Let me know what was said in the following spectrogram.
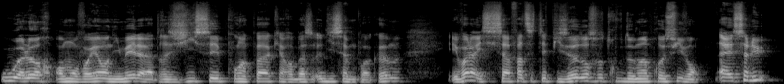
ou alors en m'envoyant un email à l'adresse jc.pac.edisam.com. Et voilà, ici c'est la fin de cet épisode, on se retrouve demain pour le suivant. Allez, salut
